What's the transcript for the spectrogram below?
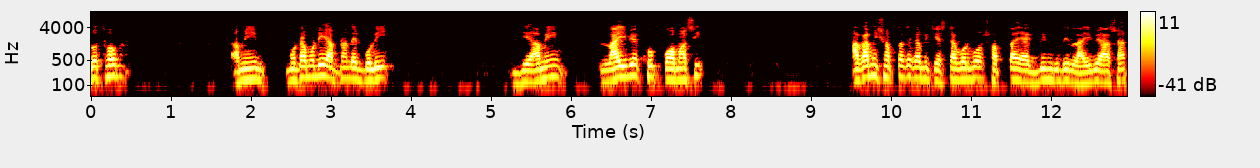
প্রথম আমি মোটামুটি আপনাদের বলি যে আমি লাইভে খুব কম আসি। আগামী সপ্তাহ থেকে আমি চেষ্টা করব, সপ্তাহে একদিন দুদিন লাইভে আসার।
